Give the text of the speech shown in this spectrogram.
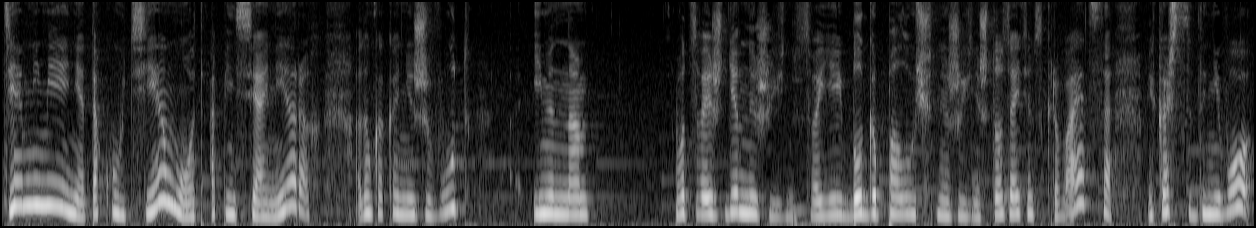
тем не менее, такую тему вот о пенсионерах, о том, как они живут именно вот своей ежедневной жизнью, своей благополучной жизнью, что за этим скрывается, мне кажется, до него,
